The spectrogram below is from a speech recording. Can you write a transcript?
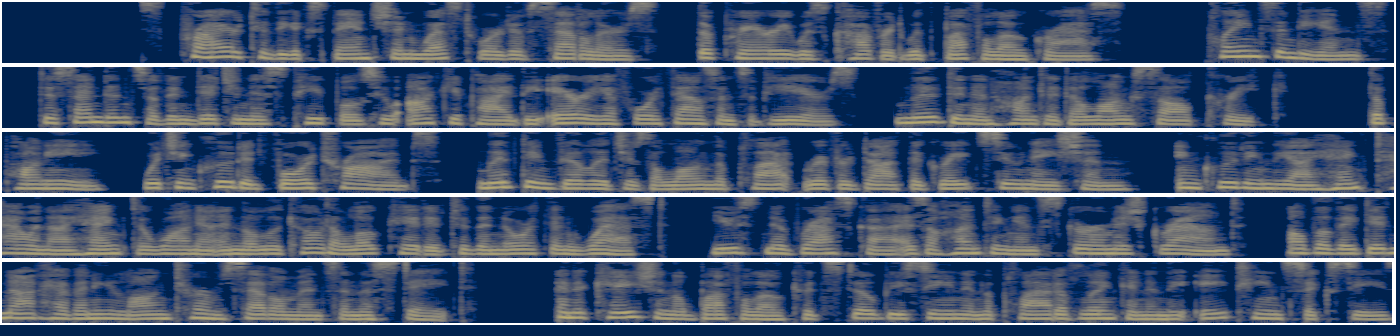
Prior to the expansion westward of settlers, the prairie was covered with buffalo grass. Plains Indians, descendants of indigenous peoples who occupied the area for thousands of years, lived in and hunted along Salt Creek. The Pawnee, which included four tribes, lived in villages along the plat River. The Great Sioux Nation, including the Ihanktow and Ihanktawana and the Lakota located to the north and west, used Nebraska as a hunting and skirmish ground, although they did not have any long-term settlements in the state. An occasional buffalo could still be seen in the Platte of Lincoln in the 1860s.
